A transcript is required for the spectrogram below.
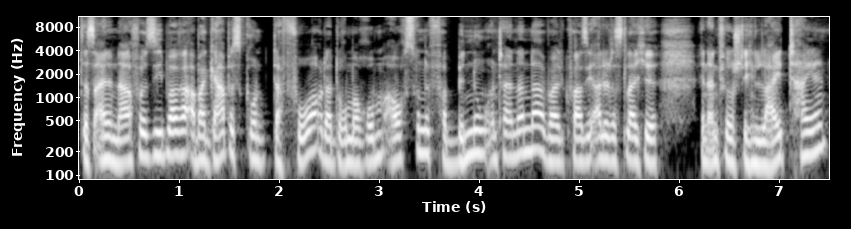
das eine nachvollziehbare, aber gab es Grund davor oder drumherum auch so eine Verbindung untereinander, weil quasi alle das gleiche, in Anführungsstrichen, Leid teilen?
